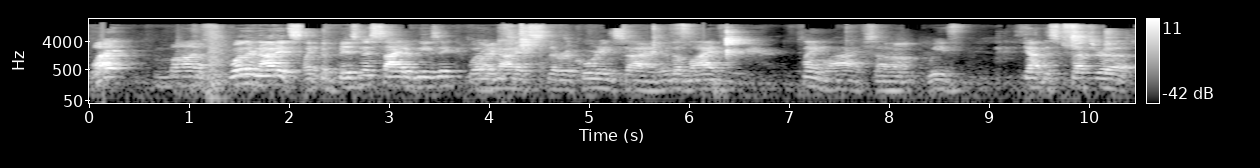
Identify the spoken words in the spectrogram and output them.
What? Miles. whether or not it's like the business side of music, whether or not it's the recording side or the live playing live. So Uh-huh. we've got this plethora.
